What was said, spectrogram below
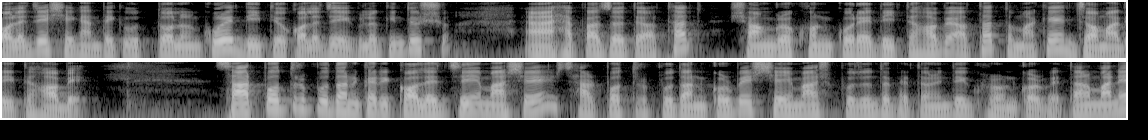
কলেজে সেখান থেকে উত্তোলন করে দ্বিতীয় কলেজে এগুলো কিন্তু হেফাজতে অর্থাৎ সংরক্ষণ করে দিতে হবে, অর্থাৎ তোমাকে জমা দিতে হবে। ছাড়পত্র প্রদানকারী কলেজ যে মাসে ছাড়পত্র প্রদান করবে, সেই মাস পর্যন্ত বেতননীতি গ্রহণ করবে। তার মানে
